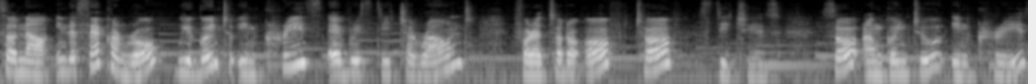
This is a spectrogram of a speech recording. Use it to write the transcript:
So now in the second row we are going to increase every stitch around for a total of 12 stitches. So I'm going to increase.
